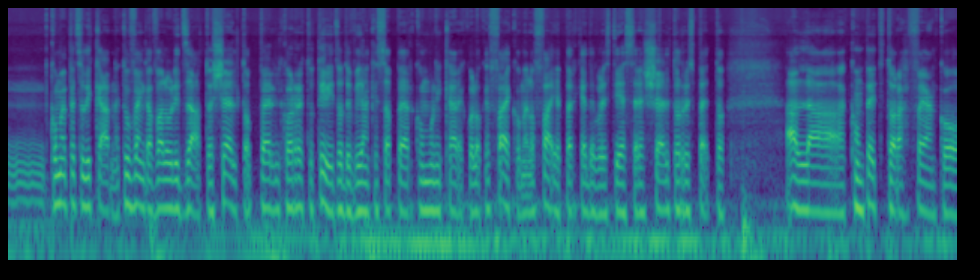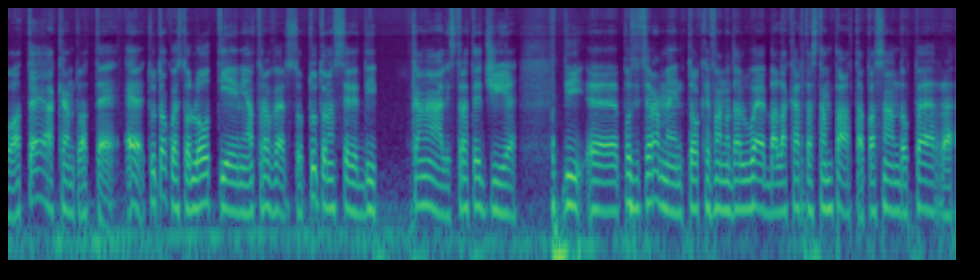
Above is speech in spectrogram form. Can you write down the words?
Mm, come pezzo di carne tu venga valorizzato e scelto per il corretto utilizzo, devi anche saper comunicare quello che fai, come lo fai e perché dovresti essere scelto rispetto alla competitor a fianco a te, accanto a te. E tutto questo lo ottieni attraverso tutta una serie di canali, strategie di eh, posizionamento che vanno dal web alla carta stampata passando per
